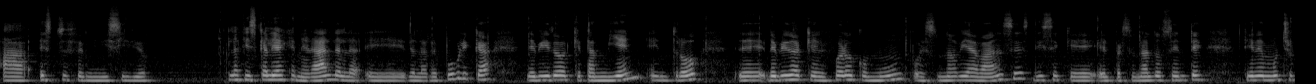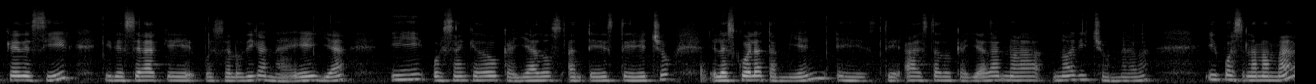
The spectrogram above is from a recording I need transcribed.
a este feminicidio. La Fiscalía General de la, eh, de la República, debido a que también entró eh, debido a que el fuero común pues no había avances, dice que el personal docente tiene mucho que decir y desea que pues se lo digan a ella y pues se han quedado callados ante este hecho. La escuela también este, ha estado callada, no ha, no ha dicho nada. Y pues la mamá,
